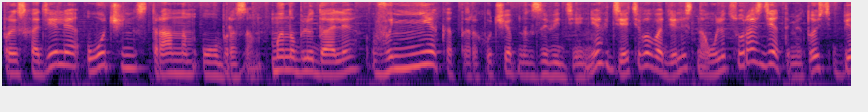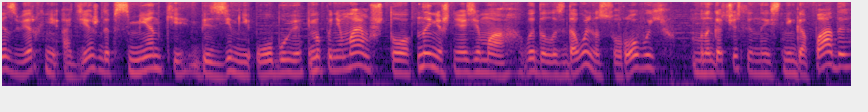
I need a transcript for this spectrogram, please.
происходили очень странным образом. Мы наблюдали в некоторых учебных заведениях дети выводились на улицу раздетыми, то есть без верхней одежды, в сменке, без зимней обуви. И мы понимаем, что нынешняя зима выдалась довольно суровой, многочисленные снегопады,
